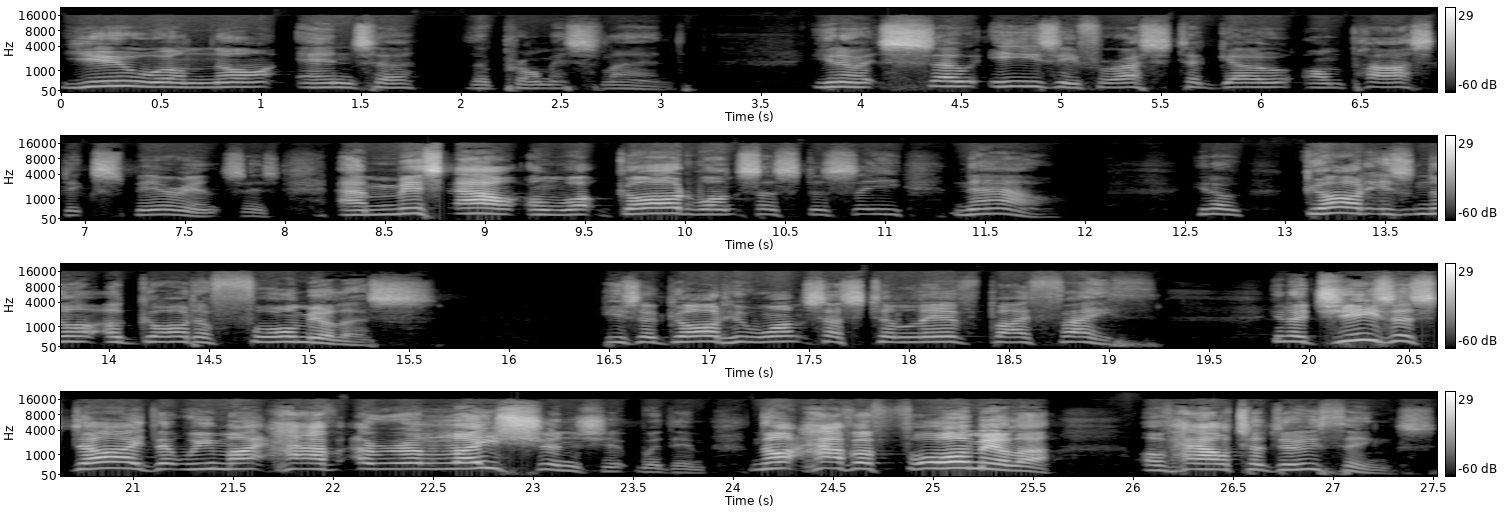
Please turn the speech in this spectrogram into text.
you will not enter the promised land. You know, it's so easy for us to go on past experiences and miss out on what God wants us to see now. You know, God is not a God of formulas. He's a God who wants us to live by faith. You know, Jesus died that we might have a relationship with Him, not have a formula of how to do things.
